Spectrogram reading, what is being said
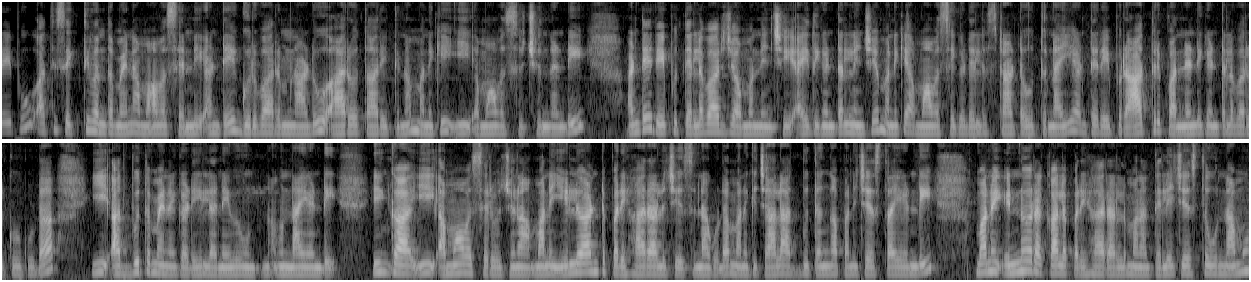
రేపు అతి శక్తివంతమైన అమావాస్య అండి. అంటే గురువారం నాడు ఆరో తారీఖున మనకి ఈ అమావాస్య వచ్చిందండి. అంటే రేపు తెల్లవారుజామున నుంచి ఐదు గంటల నుంచే మనకి అమావాస్య గడియలు స్టార్ట్ అవుతున్నాయి. అంటే రేపు రాత్రి పన్నెండు గంటల వరకు కూడా ఈ అద్భుతమైన గడియలు అనేవి ఉన్నాయండి. ఇంకా ఈ అమావాస్య రోజున మనం ఎలాంటి పరిహారాలు చేసినా కూడా మనకి చాలా అద్భుతంగా పనిచేస్తాయండి. మనం ఎన్నో రకాల పరిహారాలు మనం తెలియజేస్తూ ఉన్నాము.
